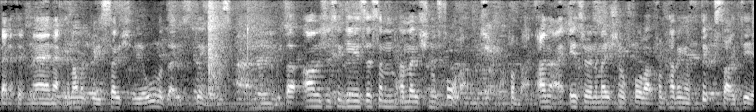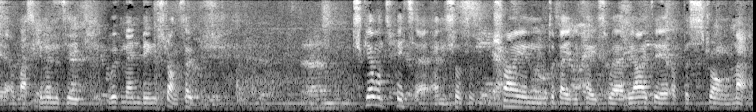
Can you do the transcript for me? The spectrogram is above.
benefit men economically, socially, all of those things. But I was just thinking, is there some emotional fallout from that? And uh, is there an emotional fallout from having a fixed idea of masculinity with men being strong? So to go on Twitter and sort of try and debate a case where the idea of the strong man,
